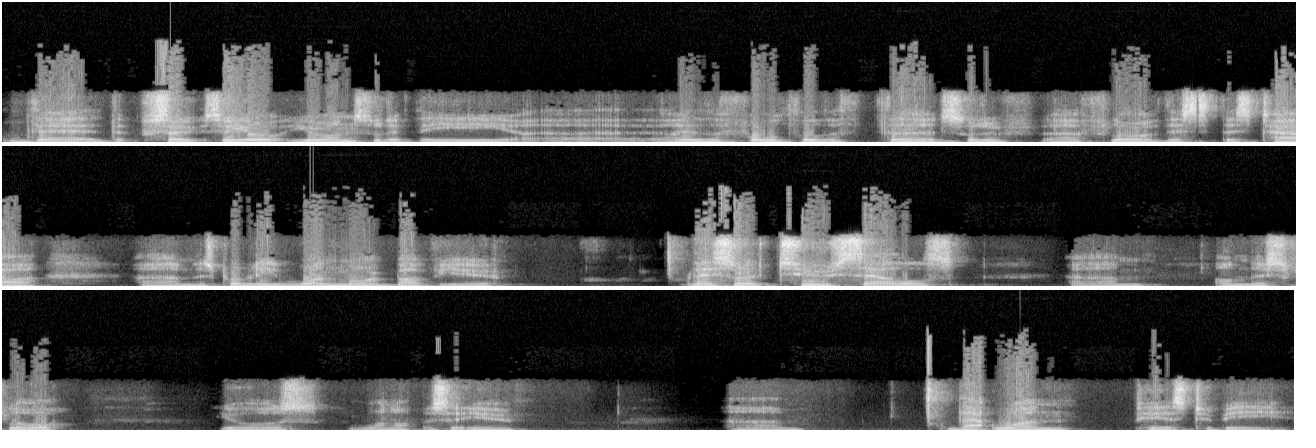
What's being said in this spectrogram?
there th- so so you're you're on sort of the uh, either the fourth or the third sort of uh, floor of this this tower. Um, there's probably one more above you. There's sort of two cells um, on this floor. Yours one opposite you. Um, that one appears to be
